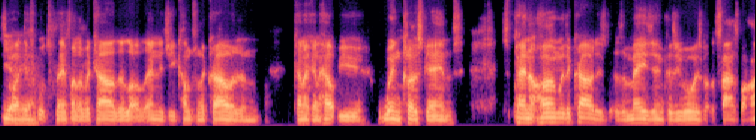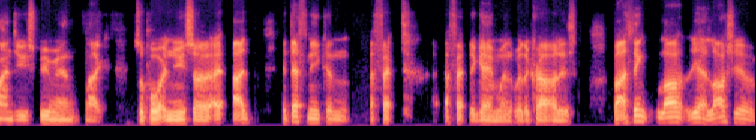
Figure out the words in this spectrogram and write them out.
it's yeah, quite yeah. difficult to play in front of a crowd. A lot of energy comes from the crowd and kind of can help you win close games. So playing at home with the crowd is, is amazing because you've always got the fans behind you screaming, like supporting you. So I, I it definitely can affect affect the game when where the crowd is. But I think last yeah last year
